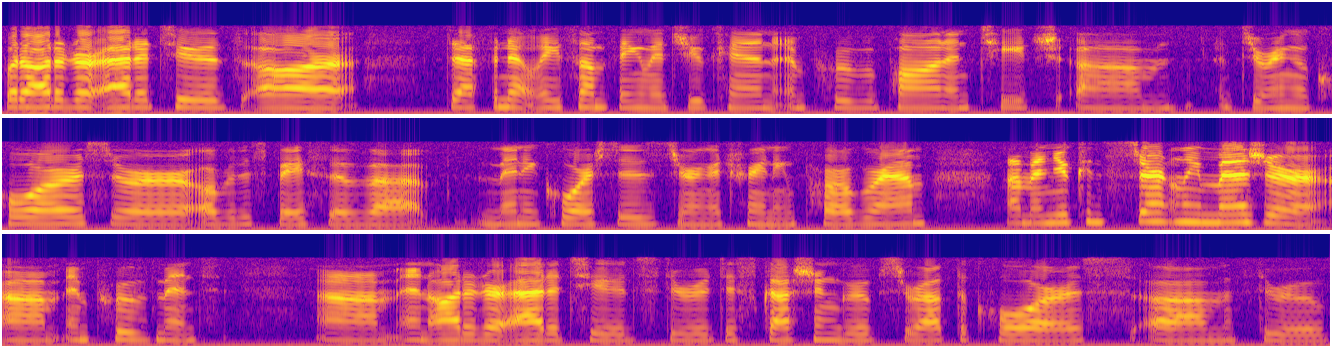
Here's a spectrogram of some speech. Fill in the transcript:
But auditor attitudes are definitely something that you can improve upon and teach um, during a course or over the space of uh, many courses during a training program. Um, and you can certainly measure um, improvement um, in auditor attitudes through discussion groups throughout the course, um, through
